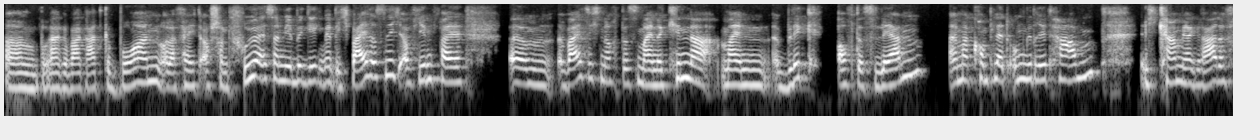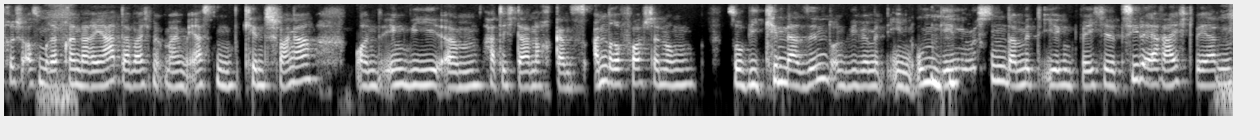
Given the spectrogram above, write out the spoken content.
ähm, war, war gerade geboren oder vielleicht auch schon früher ist er mir begegnet. Ich weiß es nicht. Auf jeden Fall ähm, weiß ich noch, dass meine Kinder meinen Blick auf das Lernen einmal komplett umgedreht haben. Ich kam ja gerade frisch aus dem Referendariat, da war ich mit meinem ersten Kind schwanger und irgendwie ähm, hatte ich da noch ganz andere Vorstellungen, so wie Kinder sind und wie wir mit ihnen umgehen mhm. müssen, damit irgendwelche Ziele erreicht werden.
